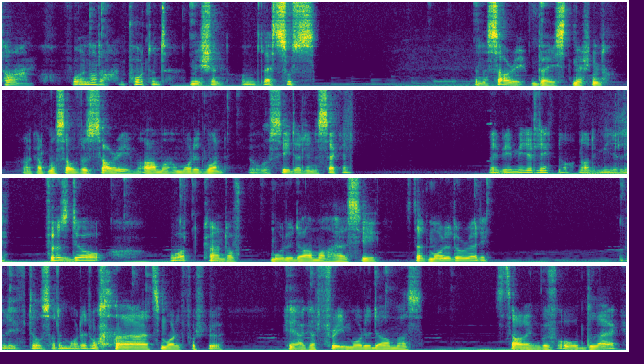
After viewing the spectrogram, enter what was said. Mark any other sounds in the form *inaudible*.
time for another important mission on Lesuss. An Asari based mission. I got myself a Asari armor, a modded one. You will see that in a second. Maybe immediately? No, not immediately. First though, what kind of modded armor has he? Is that modded already? I believe those are the modded *laughs* ones. That's modded for sure. Okay, I got three modded armors. Starting with all black.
